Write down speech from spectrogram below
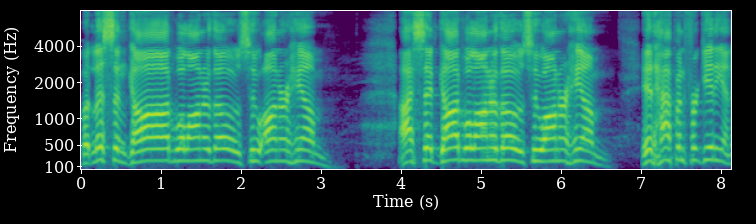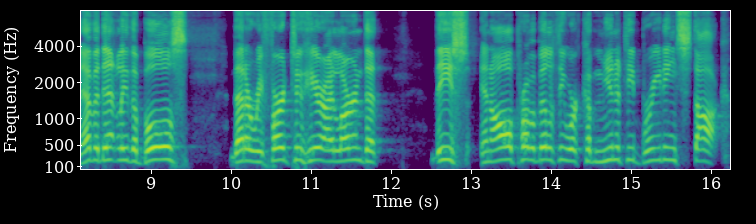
But listen, God will honor those who honor him. I said, God will honor those who honor him. It happened for Gideon. Evidently, the bulls that are referred to here, I learned that these, in all probability, were community breeding stock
